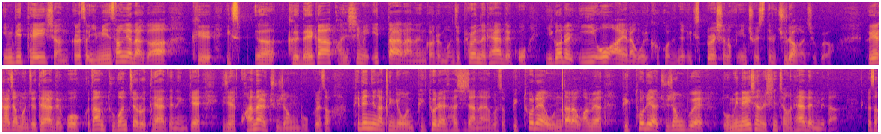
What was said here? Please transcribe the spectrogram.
인비테이션 그래서 이민성에다가 그, 어, 그 내가 관심이 있다라는 거를 먼저 표현을 해야 되고 이거를 EOI라고 읽었거든요. Expression of Interest를 줄여 가지고요. 그게 가장 먼저 돼야 되고 그 다음 두 번째로 돼야 되는 게 이제 관할 주정부 그래서 피디님 같은 경우는 빅토리아에 사시잖아요. 그래서 빅토리아에 온다라고 하면 빅토리아 주정부에 노미네이션을 신청을 해야 됩니다. 그래서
